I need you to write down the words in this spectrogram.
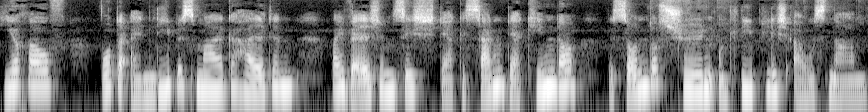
Hierauf wurde ein Liebesmahl gehalten, bei welchem sich der Gesang der Kinder besonders schön und lieblich ausnahm.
